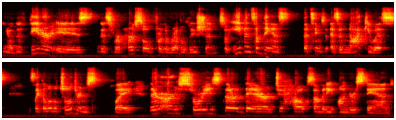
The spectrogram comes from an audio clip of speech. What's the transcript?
you know the theater is this rehearsal for the revolution. So even something as that seems as innocuous, it's like a little children's play, there are stories that are there to help somebody understand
